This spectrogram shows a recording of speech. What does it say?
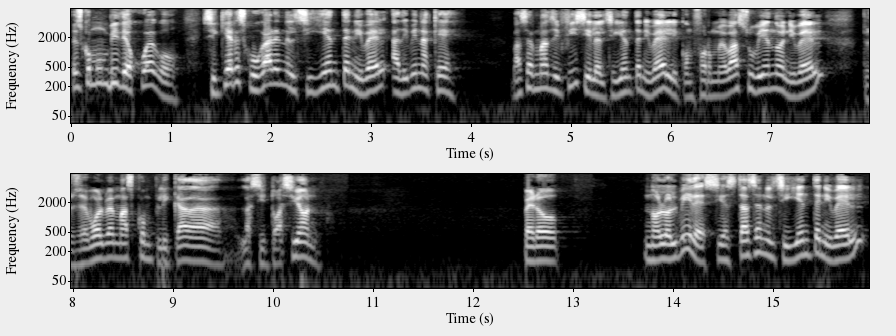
Es como un videojuego. Si quieres jugar en el siguiente nivel, adivina qué va a ser más difícil el siguiente nivel y conforme vas subiendo de nivel, pues se vuelve más complicada la situación. Pero no lo olvides, si estás en el siguiente nivel,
